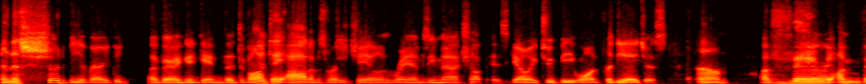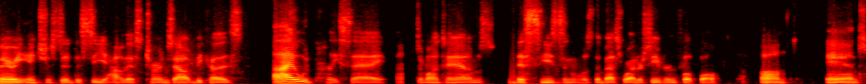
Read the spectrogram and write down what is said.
and this should be a very good a very good game. The Davante Adams versus Jalen Ramsey matchup is going to be one for the ages. Um, a very I'm very interested to see how this turns out because I would probably say uh, Davante Adams this season was the best wide receiver in football. Um, and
